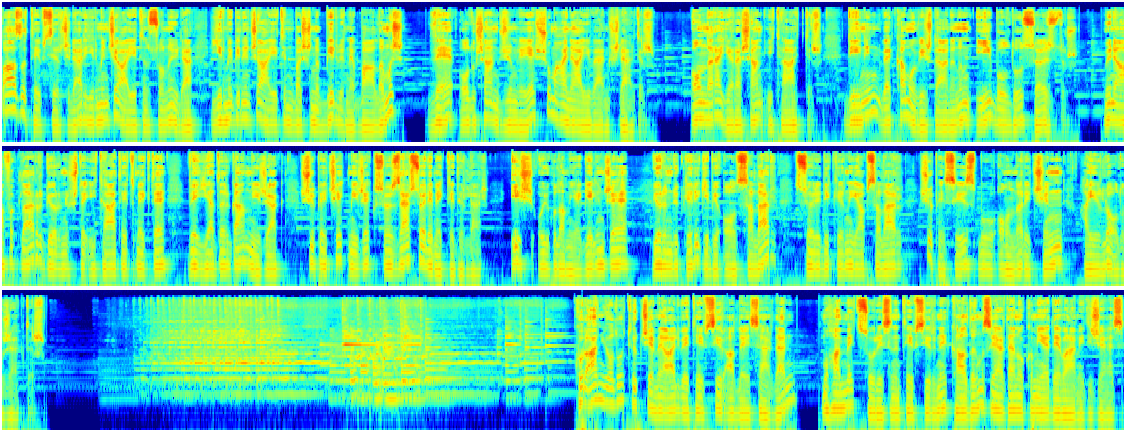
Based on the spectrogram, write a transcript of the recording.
Bazı tefsirciler 20. ayetin sonuyla 21. ayetin başını birbirine bağlamış ve oluşan cümleye şu manayı vermişlerdir. onlara yaraşan itaattir. Dinin ve kamu vicdanının iyi bulduğu sözdür. Münafıklar görünüşte itaat etmekte ve yadırganmayacak, şüphe çekmeyecek sözler söylemektedirler. İş uygulamaya gelince, göründükleri gibi olsalar, söylediklerini yapsalar, şüphesiz bu onlar için hayırlı olacaktır. Kur'an Yolu Türkçe Meal ve Tefsir adlı eserden Muhammed Suresinin tefsirini kaldığımız yerden okumaya devam edeceğiz.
